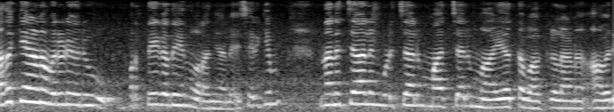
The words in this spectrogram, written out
അതൊക്കെയാണ് അവരുടെ ഒരു പ്രത്യേകത എന്ന് പറഞ്ഞാൽ ശരിക്കും നനച്ചാലും കുളിച്ചാലും മാച്ചാലും മായാത്ത വാക്കുകളാണ് അവർ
